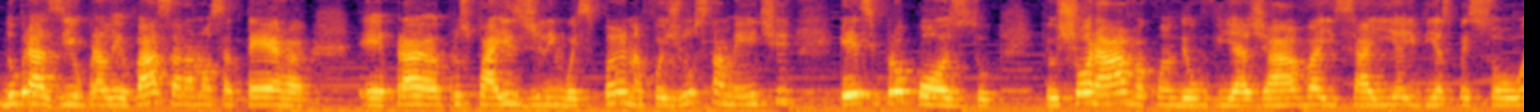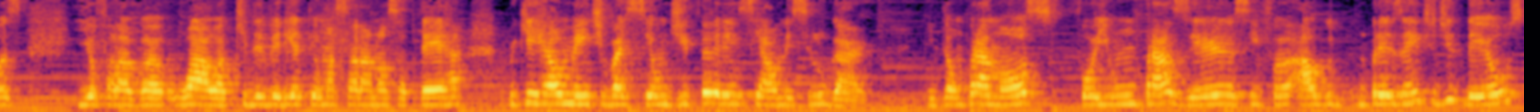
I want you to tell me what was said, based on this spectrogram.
do Brasil para levar a nossa terra é, para os países de língua hispana foi justamente esse propósito. Eu chorava quando eu viajava e saía e via as pessoas e eu falava, uau, aqui deveria ter uma Sara Nossa Terra, porque realmente vai ser um diferencial nesse lugar. Então, para nós foi um prazer, assim, foi algo, um presente de Deus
